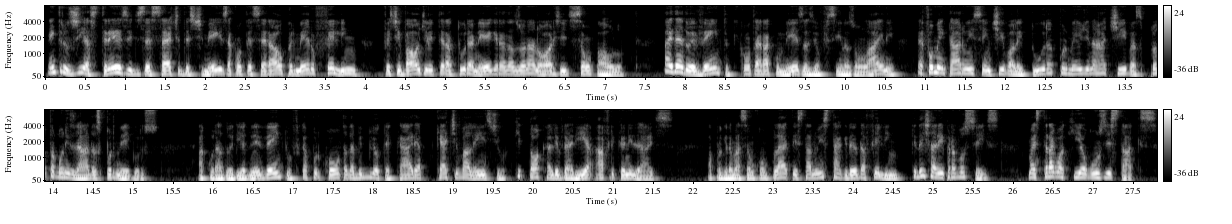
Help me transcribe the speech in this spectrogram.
Entre os dias 13 e 17 deste mês acontecerá o primeiro FELIM, Festival de Literatura Negra da Zona Norte de São Paulo. A ideia do evento, que contará com mesas e oficinas online, é fomentar o incentivo à leitura por meio de narrativas protagonizadas por negros. A curadoria do evento fica por conta da bibliotecária Cat Valêncio, que toca a livraria Africanidades. A programação completa está no Instagram da Felim, que deixarei para vocês, mas trago aqui alguns destaques.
